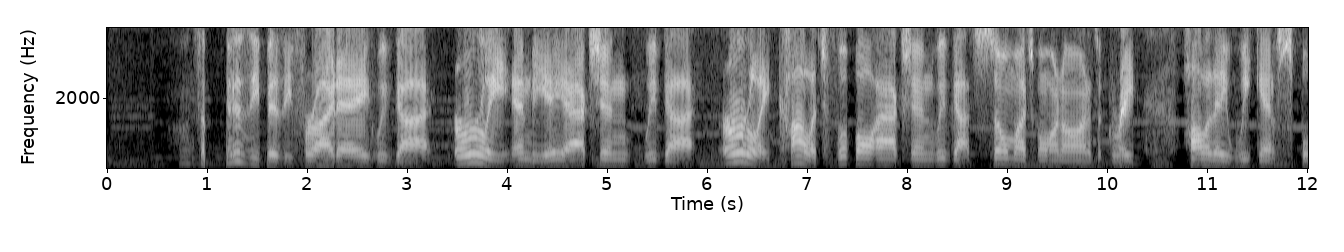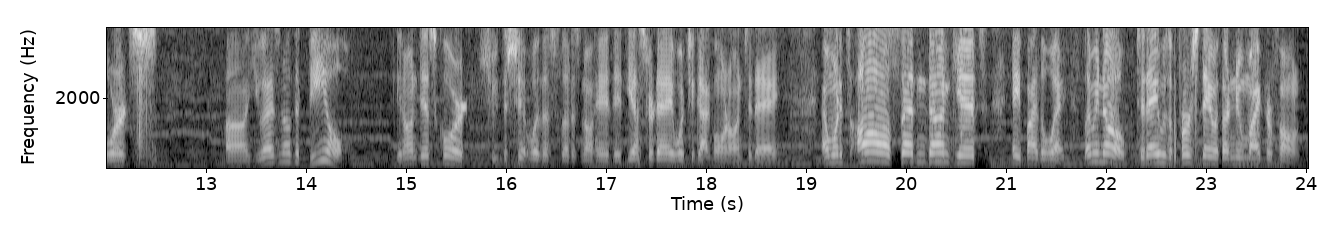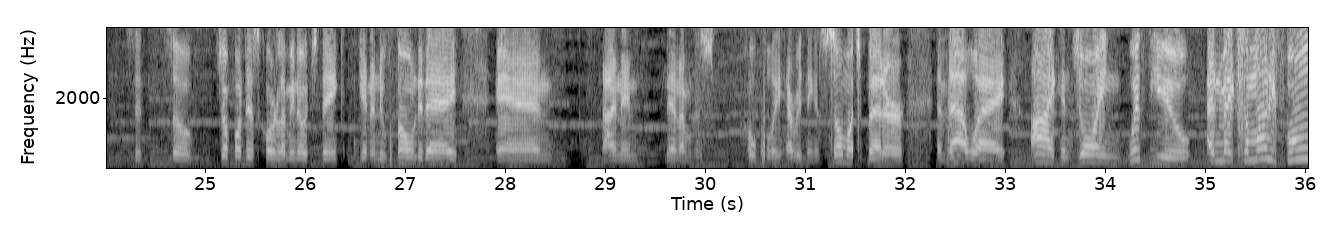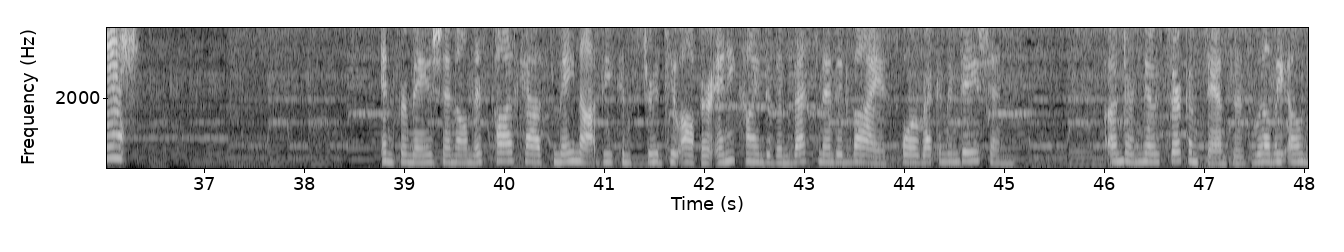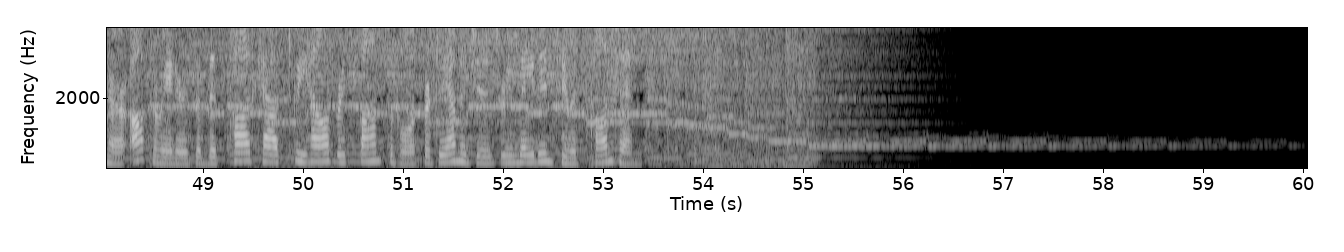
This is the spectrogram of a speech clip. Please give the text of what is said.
Busy, busy Friday. We've got early NBA action. We've got early college football action. We've got so much going on. It's a great holiday weekend of sports. Uh, you guys know the deal. Get on Discord, shoot the shit with us. Let us know how you did yesterday, what you got going on today. And when it's all said and done, kids, hey, by the way, let me know. Today was the first day with our new microphone. So, so jump on Discord, let me know what you think. I'm getting a new phone today, and, and then, then I'm just hopefully everything is so much better, and that way I can join with you and make some money, fools. Information on this podcast may not be construed to offer any kind of investment advice or recommendations. Under no circumstances will the owner operators of this podcast be held responsible for damages related to its contents.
